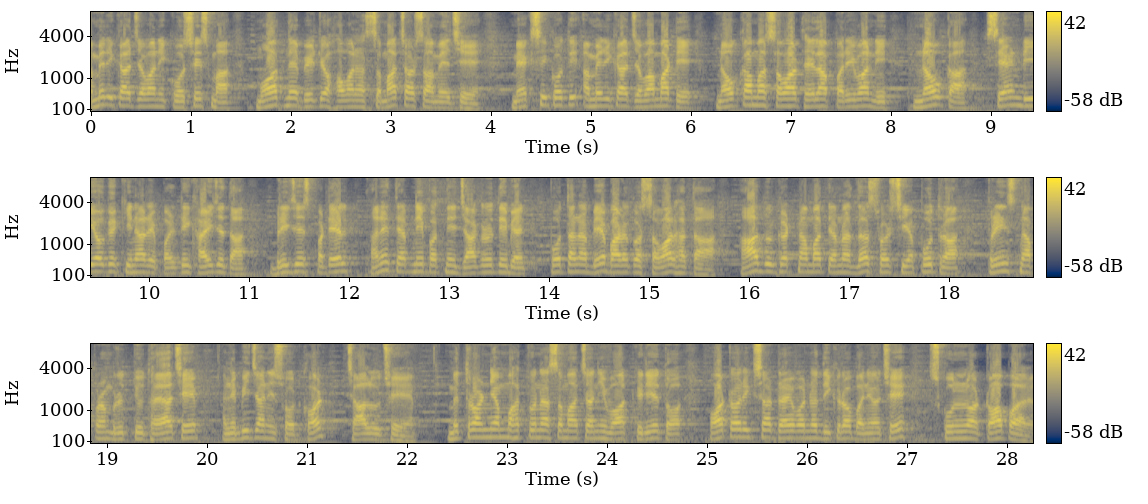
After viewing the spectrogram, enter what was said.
અમેરિકા જવાની કોશિશમાં મોતને ભેટ્યો હોવાના સમાચાર સામે છે. મેક્સિકોથી અમેરિકા જવા માટે નૌકામાં સવાર થયેલા પરિવારની નૌકા સેન ડિયોગે કિનારે પલટી ખાઈ જતા બ્રિજેશ પટેલ અને તેમની પત્ની જાગૃતિબેન પોતાના બે બાળકો સવાર હતા. આ દુર્ઘટનામાં તેમના દસ વર્ષીય પુત્ર પ્રિન્સના પણ મૃત્યુ થયા છે અને બીજાની શોધખોળ ચાલુ છે. મિત્રો, અન્ય મહત્વના સમાચારની વાત કરીએ તો ઓટો રિક્ષા ડ્રાઈવરનો દીકરો બન્યો છે સ્કૂલનો ટોપર.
